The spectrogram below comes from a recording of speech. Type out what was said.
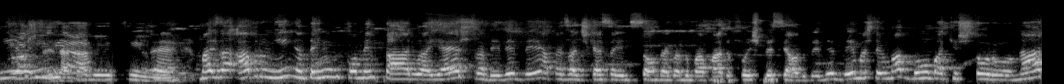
E aí, é, mas a, a, Bruninha tem um comentário aí extra BBB, apesar de que essa edição da Água do Babado foi especial do BBB, mas tem uma bomba que estourou na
